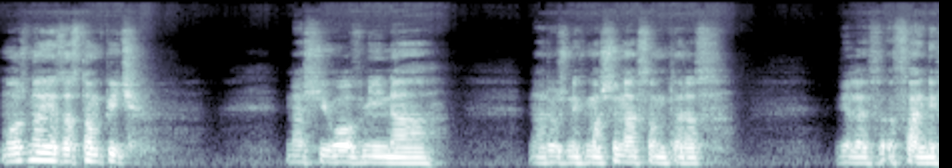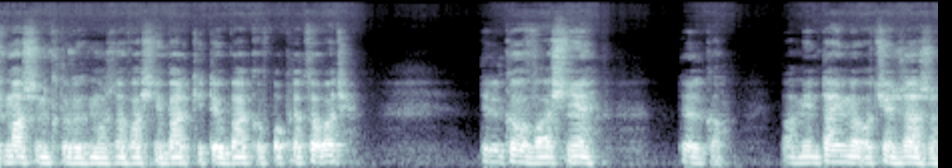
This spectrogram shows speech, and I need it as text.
Można je zastąpić na siłowni, na, na różnych maszynach. Są teraz wiele fajnych maszyn, których można właśnie barki tył barków popracować. Tylko właśnie, tylko pamiętajmy o ciężarze.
